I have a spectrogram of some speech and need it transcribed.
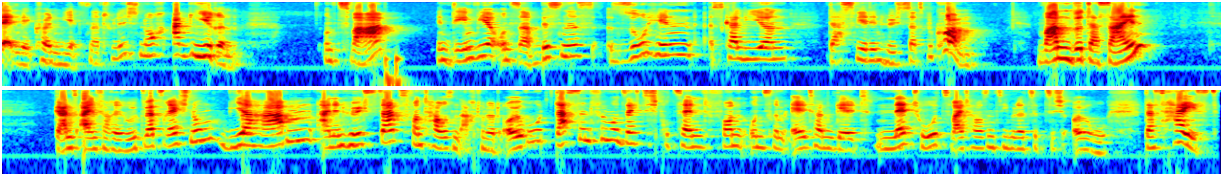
denn wir können jetzt natürlich noch agieren. Und zwar indem wir unser Business so hin skalieren, dass wir den Höchstsatz bekommen. Wann wird das sein? Ganz einfache Rückwärtsrechnung. Wir haben einen Höchstsatz von 1800 Euro. Das sind 65 Prozent von unserem Elterngeld netto 2770 Euro. Das heißt,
